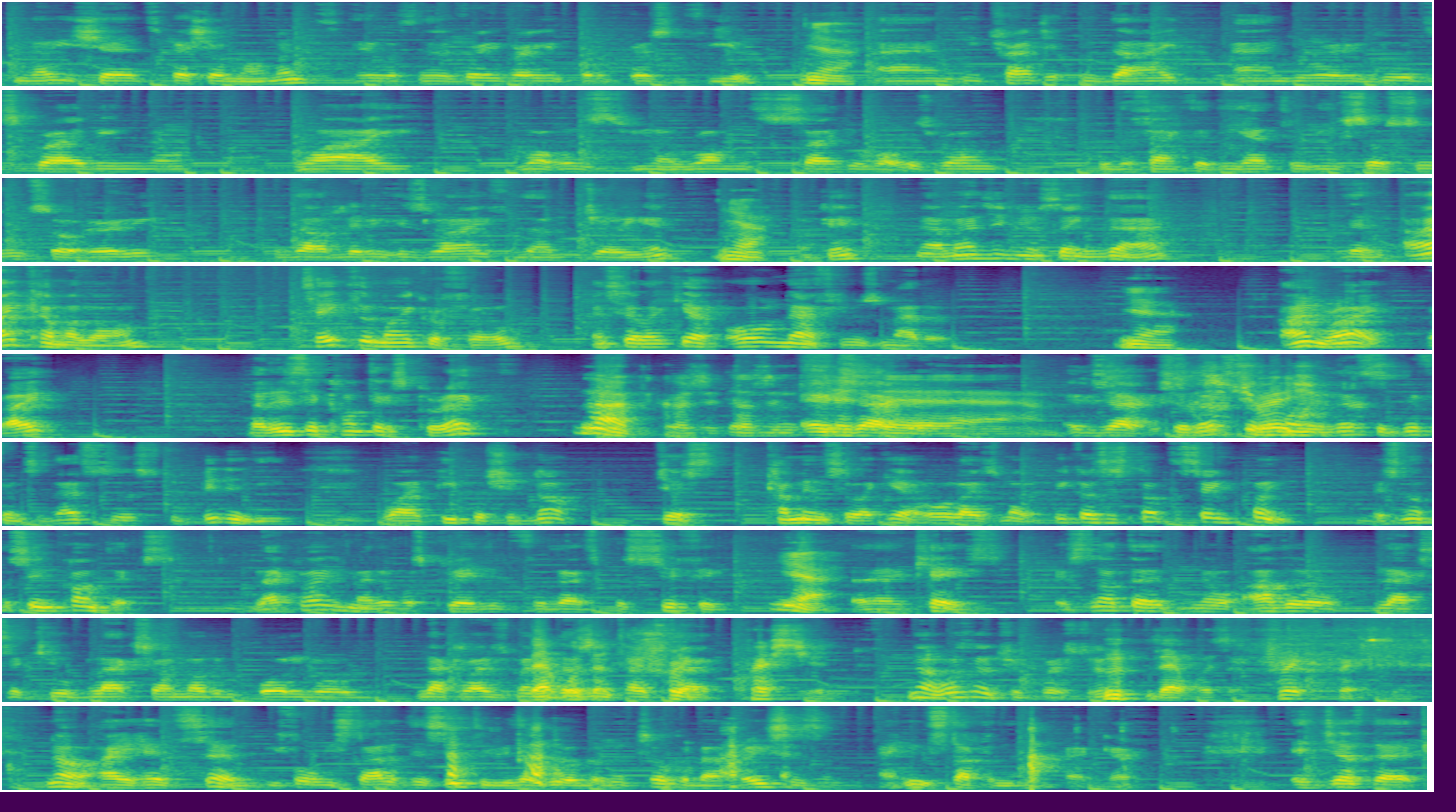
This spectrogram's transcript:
You know, you shared special moments. It was a very, very important person for you Yeah. and he tragically died and you were you were describing you know why what was you know wrong with society what was wrong with the fact that he had to leave so soon so early without living his life without enjoying it Yeah. okay now imagine you're saying that then i come along take the microphone and say like yeah all nephews matter Yeah. i'm right right but is the context correct No, because it doesn't fit Exactly. the Exactly. So that's the point. That's the difference. And that's the stupidity why people should not just come in and say like, yeah, all lives matter, because it's not the same point. It's not the same context. Black Lives Matter was created for that specific Yeah. uh, case. It's not that you know other blacks that kill blacks are not important or Black Lives Matter That was a doesn't touch trick question. No, it wasn't a trick question. that was a trick question. no, I had said before we started this interview that we were going to talk about racism and stuff in the background. It's just that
